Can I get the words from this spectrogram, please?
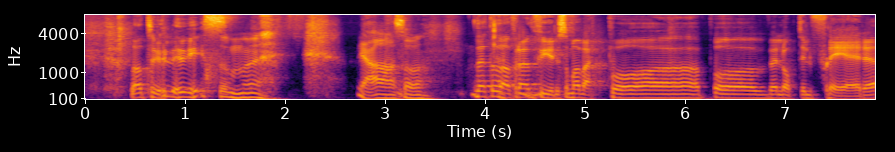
Naturligvis. Som, ja, altså Dette da fra en fyr som har vært på, på vel opptil flere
